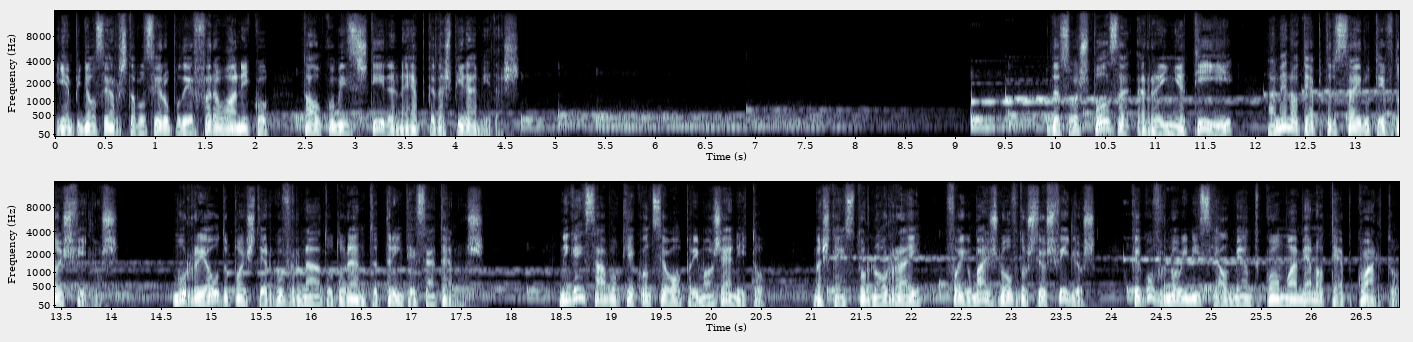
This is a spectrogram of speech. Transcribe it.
e empenhou-se em restabelecer o poder faraónico tal como existira na época das pirâmides. Da sua esposa, a rainha Tii, Amenhotep III teve dois filhos. Morreu depois de ter governado durante 37 anos. Ninguém sabe o que aconteceu ao primogênito, mas quem se tornou rei foi o mais novo dos seus filhos, que governou inicialmente como Amenhotep IV.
